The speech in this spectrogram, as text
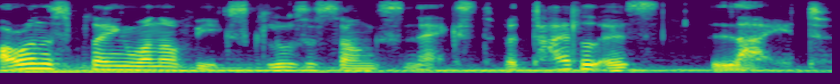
Oren is playing one of the exclusive songs next. The title is Light.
